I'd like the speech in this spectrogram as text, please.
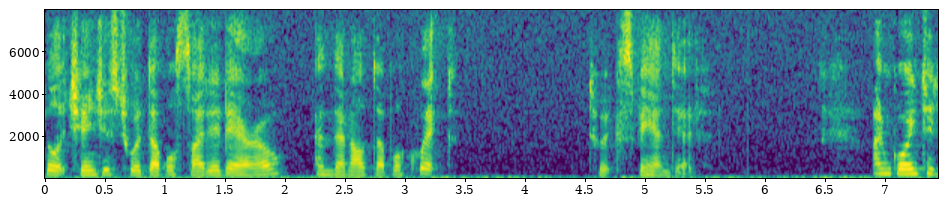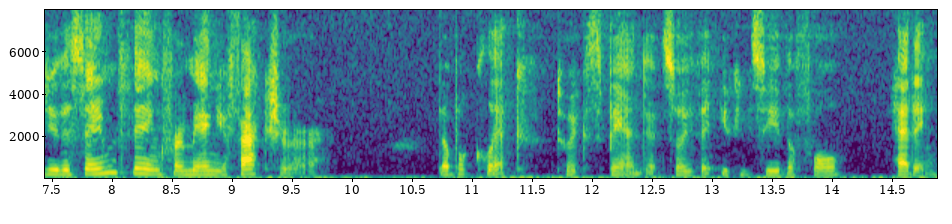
till it changes to a double-sided arrow and then I'll double click to expand it. I'm going to do the same thing for manufacturer. Double click to expand it so that you can see the full heading.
